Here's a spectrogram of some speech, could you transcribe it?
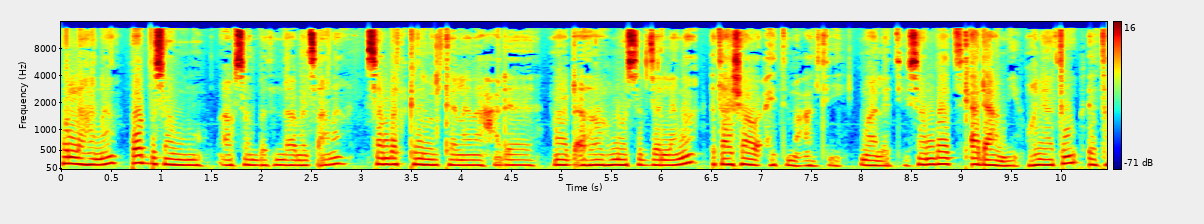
ኩላህና በብሰሙኑ ኣብ ሰንበት እንዳ መጻና ሰንበት ክንብል ከለና ሓደ መረዳእታ ክንወስድ ዘለና እታ ሻውዓይቲ መዓልቲ ማለት እዩ። ሰንበት ቀዳም እዩ፣ ምኽንያቱ እታ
